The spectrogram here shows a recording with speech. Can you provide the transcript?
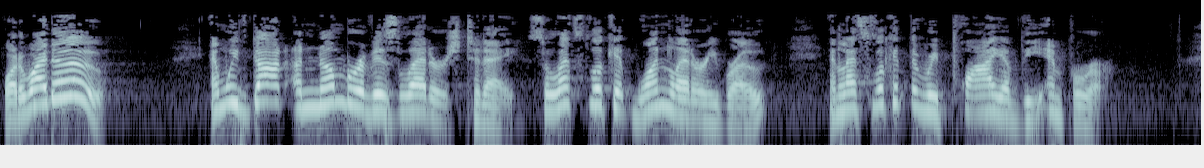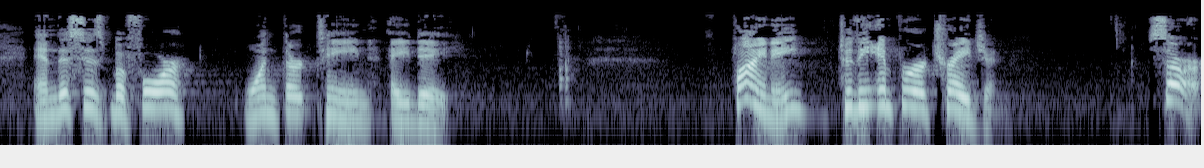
What do I do? And we've got a number of his letters today. So let's look at one letter he wrote and let's look at the reply of the emperor. And this is before 113 AD. Pliny to the emperor Trajan. Sir,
